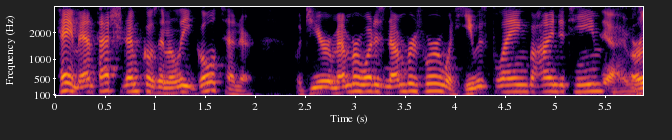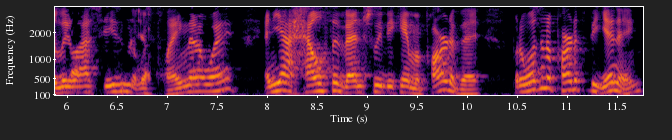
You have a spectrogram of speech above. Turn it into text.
hey, man, Thatcher Demko's an elite goaltender. But do you remember what his numbers were when he was playing behind a team yeah, early last season that yeah. was playing that way? And yeah, health eventually became a part of it, but it wasn't a part at the beginning.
